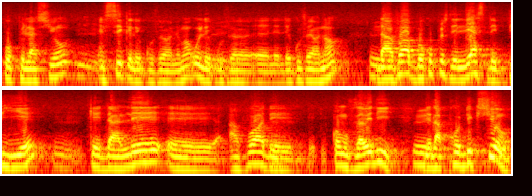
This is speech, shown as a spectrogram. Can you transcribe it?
population, mm. ainsi que le gouvernement ou les, les, les gouvernants, oui. d'avoir beaucoup plus de liasses de billets mm. que d'aller euh, avoir des, comme vous avez dit, oui. de la production.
